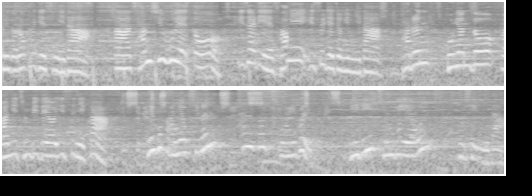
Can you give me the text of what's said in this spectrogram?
올리도록 하겠습니다. 아, 잠시 후에 또 이 자리에서 이 있을 예정입니다. 다른 공연도 많이 준비되어 있으니까 대구광역시는 탄소 중립을 미리 준비해 온 도시입니다.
